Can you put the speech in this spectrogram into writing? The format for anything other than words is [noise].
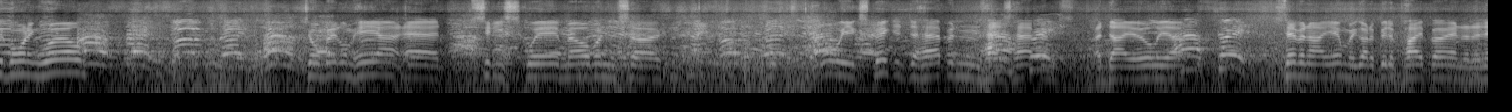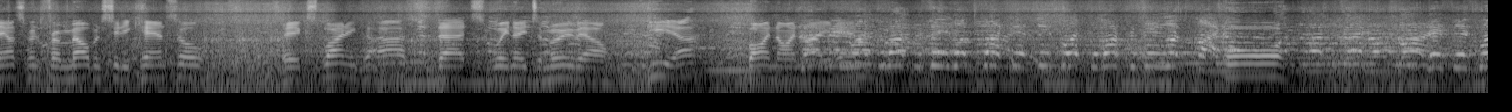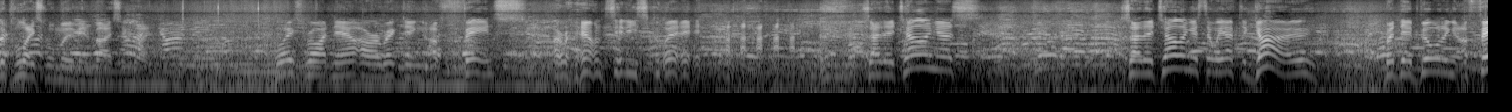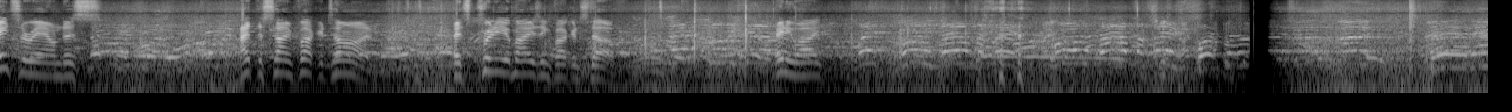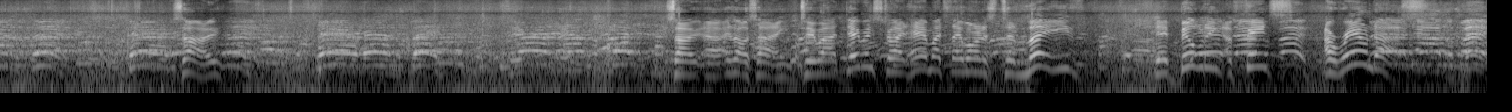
good morning world. Sean Bedlam here at City Square, Melbourne. So what we expected to happen has happened a day earlier. 7 a.m. we got a bit of paper and an announcement from Melbourne City Council explaining to us that we need to move our gear by 9 a.m. or the police will move in basically. Police right now are erecting a fence [laughs] around City Square. [laughs] so they're telling us so they're telling us that we have to go, but they're building a fence around us at the same fucking time. It's pretty amazing fucking stuff. Anyway. [laughs] so, so uh, as I was saying, to uh, demonstrate how much they want us to leave, they're building a fence around us.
